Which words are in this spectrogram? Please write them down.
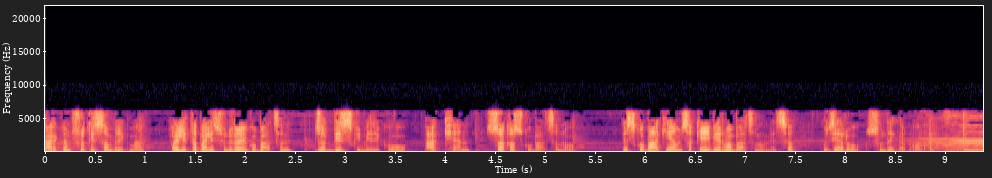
कार्यक्रम श्रुति सम्वेकमा अहिले तपाईँले सुनिरहेको वाचन जगदीश घिमिरेको आख्यान सकसको वाचन हो। यसको बाँकी अंश केही बेरमा वाचन हुनेछ। उज्यालो सुन्दै गर्नुहोला।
